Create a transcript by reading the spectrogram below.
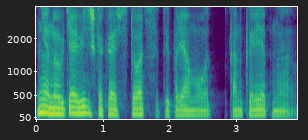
Не, ну у тебя видишь, какая ситуация, ты прямо вот конкретно,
